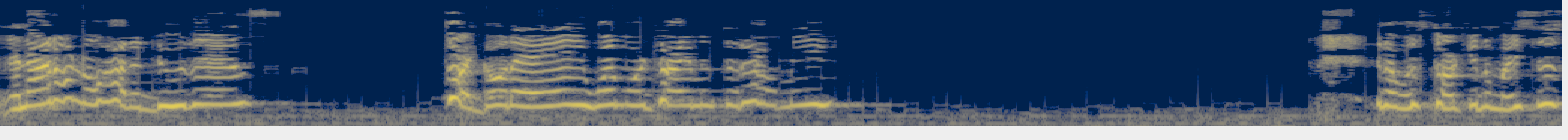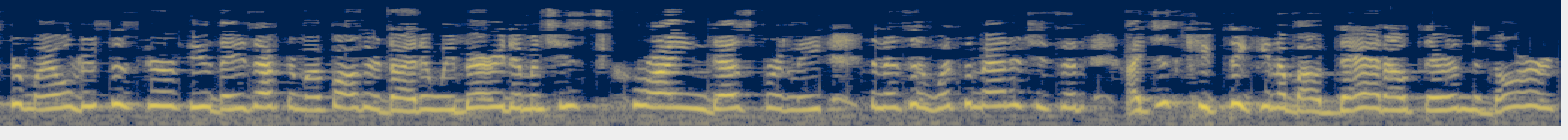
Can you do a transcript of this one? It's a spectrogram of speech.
And I don't know how to do this. So I go to AA one more time and said, help me. And I was talking to my sister, my older sister, a few days after my father died, and we buried him, and she's crying desperately. And I said, what's the matter? She said, I just keep thinking about dad out there in the dark.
